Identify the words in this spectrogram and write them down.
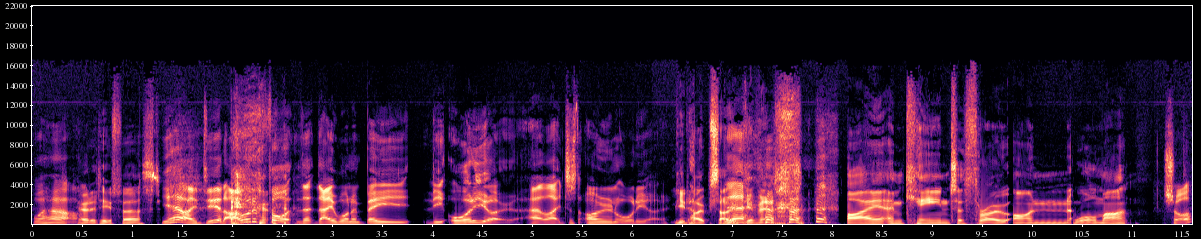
wow. Heard it here first. Yeah, I did. I would have thought that they want to be the audio, uh, like just own audio. You'd hope so, Yeah. given. I am keen to throw on Walmart, Sure.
